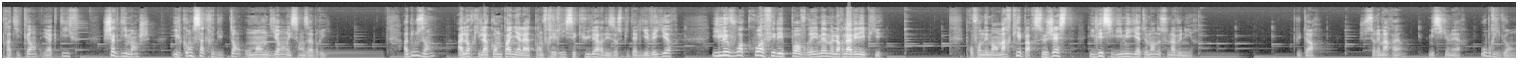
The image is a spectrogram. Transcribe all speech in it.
pratiquant et actif, chaque dimanche, il consacre du temps aux mendiants et sans-abri. À 12 ans, alors qu'il accompagne à la confrérie séculaire des hospitaliers veilleurs, il le voit coiffer les pauvres et même leur laver les pieds. Profondément marqué par ce geste, il décide immédiatement de son avenir. Plus tard, je serai marin, missionnaire ou brigand.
